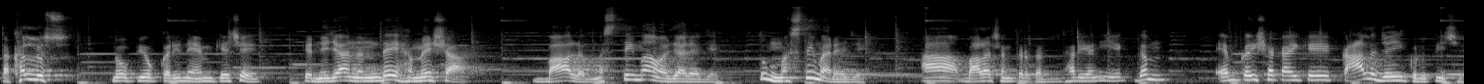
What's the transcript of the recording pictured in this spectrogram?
તખલ્લુસનો ઉપયોગ કરીને એમ કહે છે કે, નિજાનંદે હંમેશા બાલ મસ્તીમાં મજા લેજે. તું મસ્તીમાં રહેજે. આ બાલાશંકર કંથારિયાની એકદમ એમ કહી શકાય કે કાલજયી કૃતિ છે.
